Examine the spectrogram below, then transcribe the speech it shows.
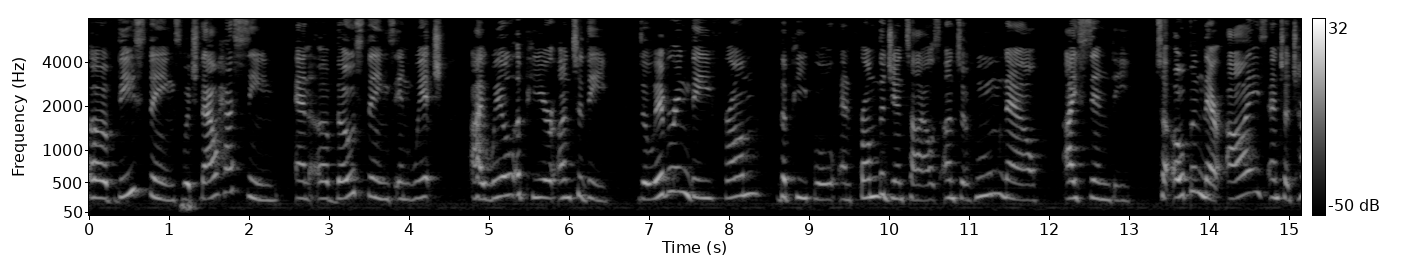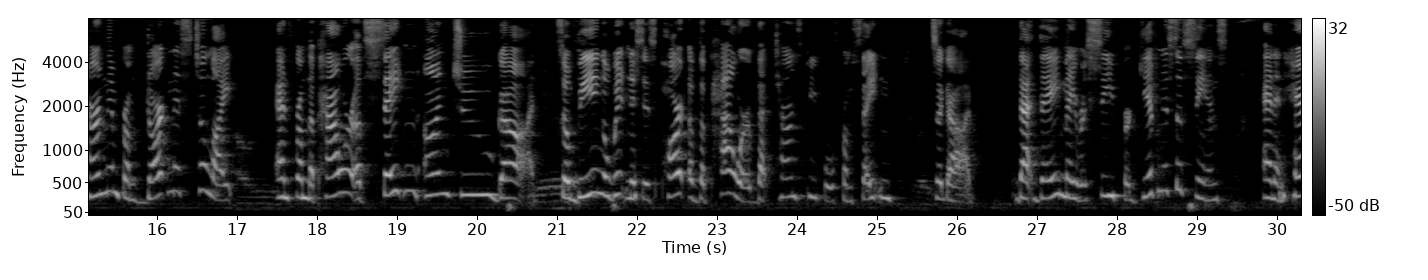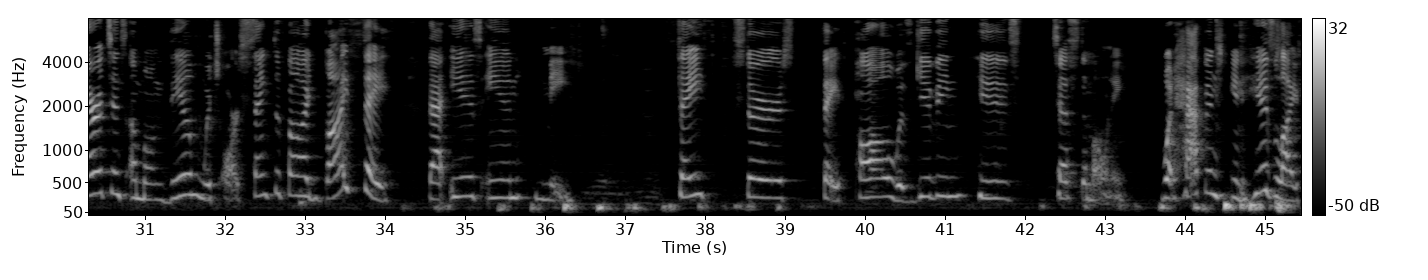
of these things which thou hast seen, and of those things in which I will appear unto thee, delivering thee from the people and from the Gentiles, unto whom now I send thee, to open their eyes and to turn them from darkness to light and from the power of Satan unto God. So being a witness is part of the power that turns people from Satan to God, that they may receive forgiveness of sins and inheritance among them which are sanctified by faith that is in me. Faith stirs faith. Paul was giving his testimony. What happened in his life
